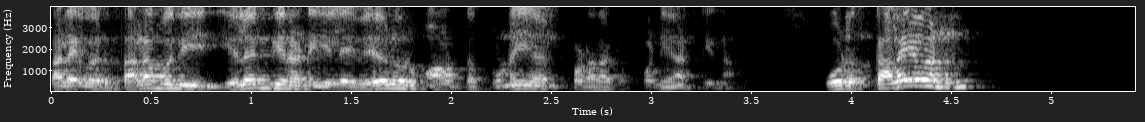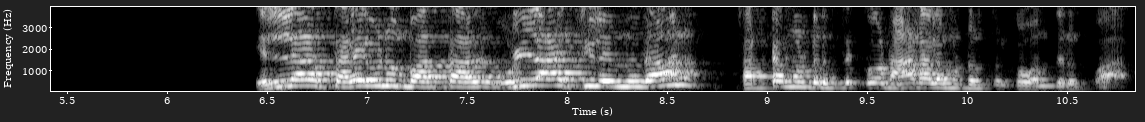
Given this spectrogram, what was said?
தலைவர் தளபதியின் இளைஞர் அணியிலே வேலூர் மாவட்ட துணை அமைப்பாளராக பணியாற்றினார். ஒரு தலைவன் எல்லா தலைவனும் பார்த்தால் உள்ளாட்சியிலிருந்துதான் சட்டமன்றத்துக்கோ நாடாளுமன்றத்திற்கோ வந்திருப்பார்.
